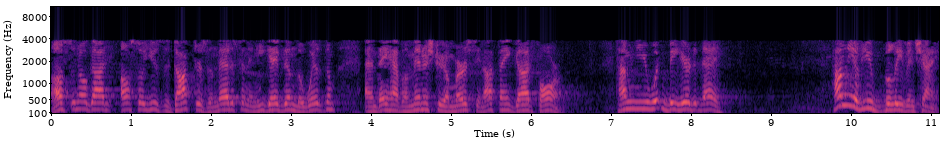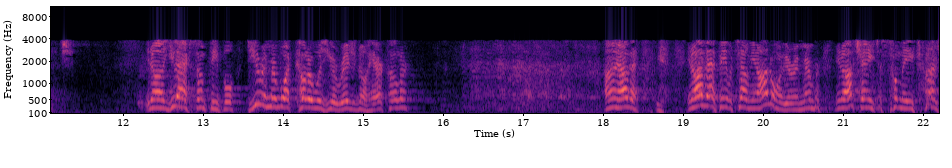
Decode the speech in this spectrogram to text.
I also know God also uses doctors and medicine, and He gave them the wisdom, and they have a ministry of mercy, and I thank God for them. How many of you wouldn't be here today? How many of you believe in change? You know, you ask some people, do you remember what color was your original hair color? I mean, I've, you know, I've had people tell me, you know, I don't even remember. You know, I've changed it so many times.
